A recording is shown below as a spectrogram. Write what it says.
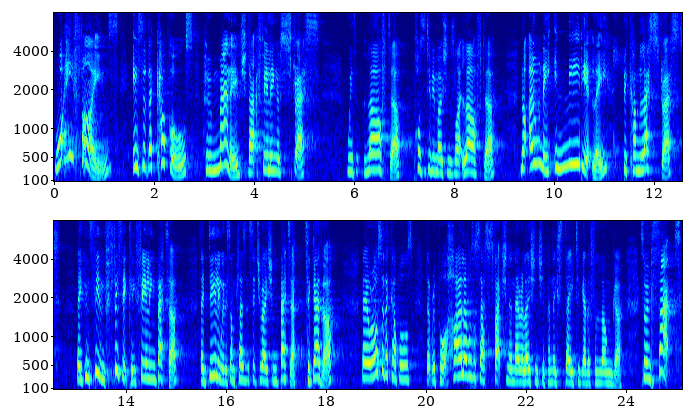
What he finds is that the couples who manage that feeling of stress with laughter, positive emotions like laughter, not only immediately become less stressed, they can see them physically feeling better, they're dealing with this unpleasant situation better together. They are also the couples that report higher levels of satisfaction in their relationship and they stay together for longer. So, in fact,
